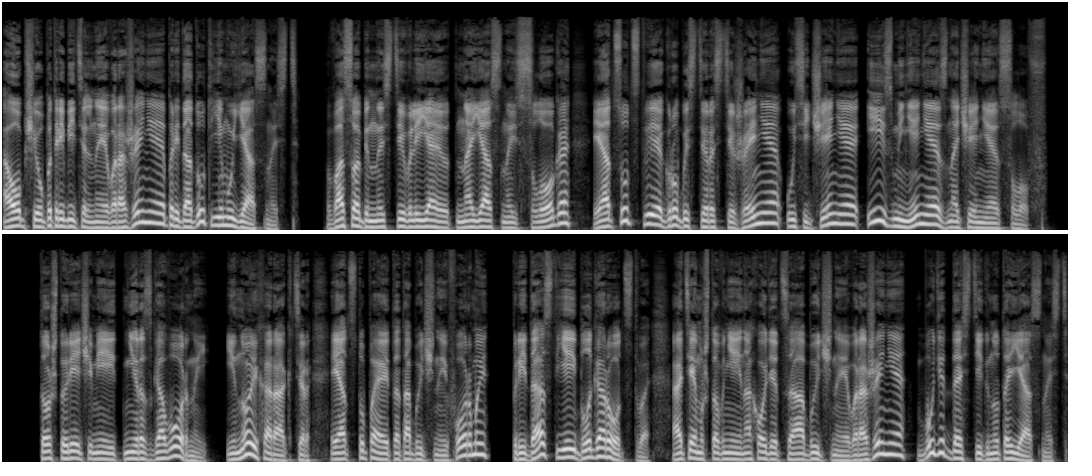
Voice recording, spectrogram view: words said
а общеупотребительные выражения придадут ему ясность. В особенности влияют на ясность слога и отсутствие грубости растяжения, усечения и изменения значения слов. То, что речь имеет неразговорный, иной характер и отступает от обычной формы, придаст ей благородство, а тем, что в ней находятся обычные выражения, будет достигнута ясность.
